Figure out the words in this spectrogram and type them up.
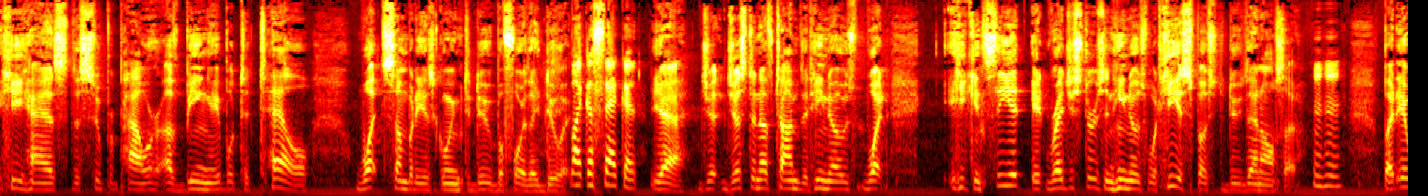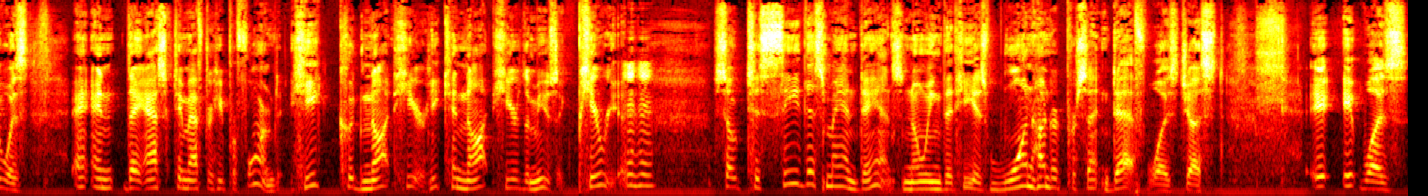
he has the superpower of being able to tell what somebody is going to do before they do it. like a second Yeah, j- just enough time that he knows what he can see it, it registers, and he knows what he is supposed to do then also. Mm-hmm. But it was, and, and they asked him after he performed, he could not hear, he cannot hear the music, period. So to see this man dance, knowing that he is 100% deaf, was just, it, it was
